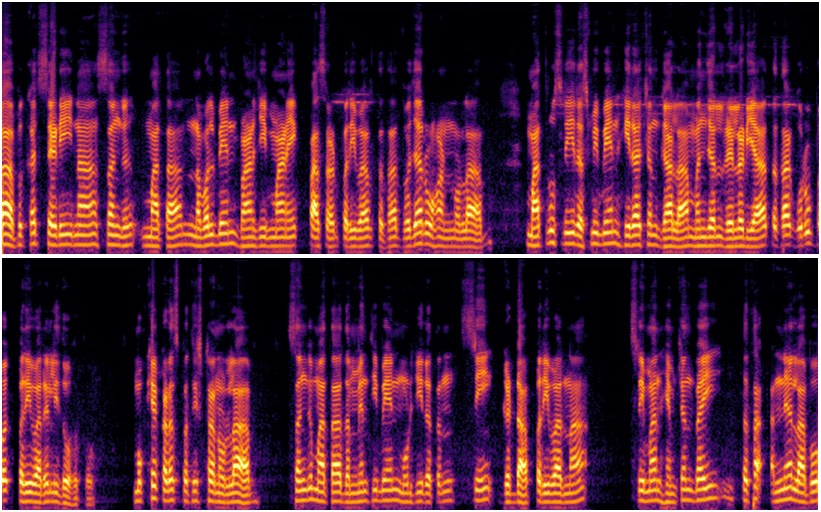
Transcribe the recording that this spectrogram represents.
લાભ કચ્છ શેડીના સંઘ માતા નવલબેન ભાણજી માણેક પાસળ પરિવાર તથા ધ્વજારોહણનો લાભ માતૃશ્રી રશ્મિબેન હીરાચંદ ગાલા મંજલ રેલડિયા તથા ગુરુભક્ત પરિવારે લીધો હતો. મુખ્ય કળશ પ્રતિષ્ઠાનો લાભ સંઘ માતા દમયંતીબેન મૂળજી રતનસિંહ ગડ્ડા પરિવારના શ્રીમાન હેમચંદભાઈ તથા અન્ય લાભો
